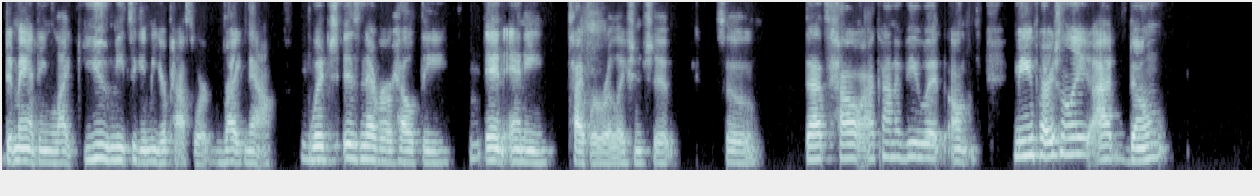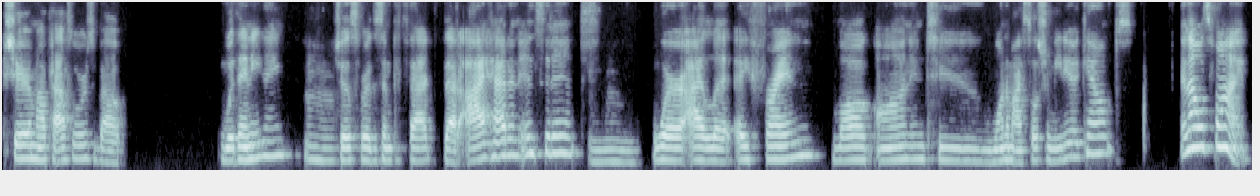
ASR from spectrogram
demanding, like, you need to give me your password right now, mm-hmm. which is never healthy in any type of relationship. So that's how I kind of view it. Um, me personally, I don't share my passwords about with anything, mm-hmm. just for the simple fact that I had an incident mm-hmm. where I let a friend log on into one of my social media accounts, and that was fine.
